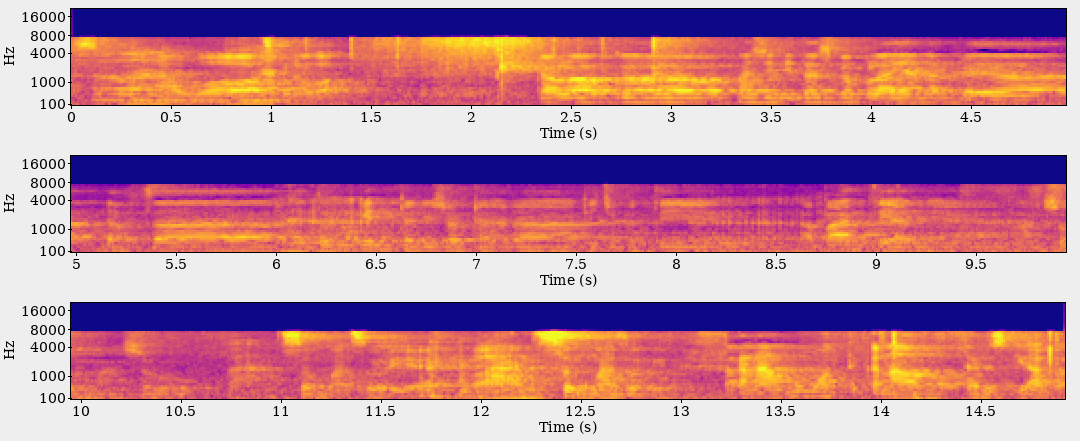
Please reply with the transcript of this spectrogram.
subhanallah, subhanallah. kalau ke fasilitas kepelayanan kayak daftar itu Nah. mungkin dari saudara dicepetin apa antriannya langsung masuk Langsung masuk ya, langsung masuk. Kenalmu mau dikenal dari segi apa?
